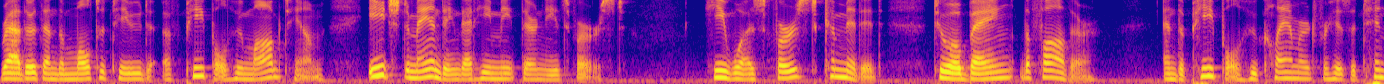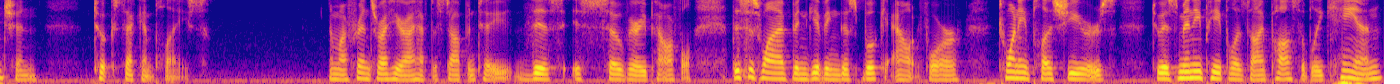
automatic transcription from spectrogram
rather than the multitude of people who mobbed him, each demanding that he meet their needs first. He was first committed to obeying the Father, and the people who clamored for his attention took second place. And my friends, right here, I have to stop and tell you this is so very powerful. This is why I've been giving this book out for 20 plus years to as many people as I possibly can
